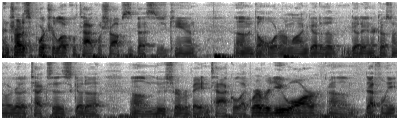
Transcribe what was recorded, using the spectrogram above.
and try to support your local tackle shops as best as you can. Um, and don't order online. Go to the go to Intracoastal Angler, go to Tex's, go to um, News River Bait and Tackle, like wherever you are. Um, definitely,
